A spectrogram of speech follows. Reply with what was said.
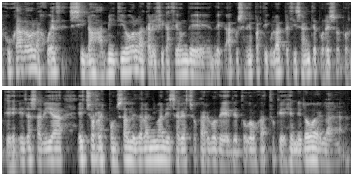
juzgado, la juez, sí nos admitió la calificación de, acusación particular precisamente por eso, porque ella se había hecho responsable del animal y se había hecho cargo de, todos los gastos que generó la,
